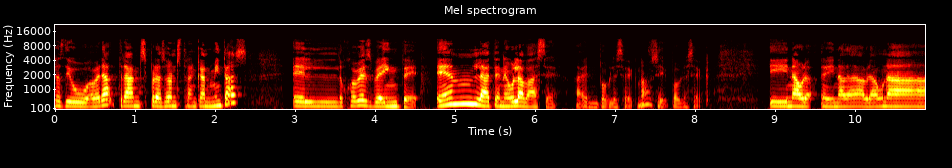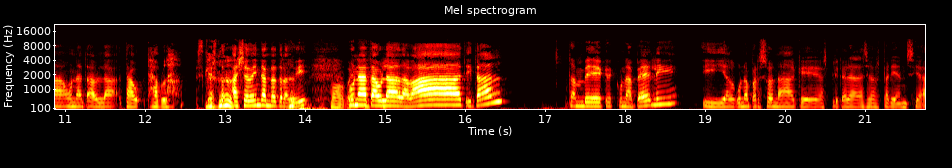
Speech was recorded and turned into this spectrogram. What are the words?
que es diu, a veure, Trans Presons Trencant Mites, el jueves 20, en la Ateneu La Base, en Poble Sec, ¿no? Sí, Poble Sec. Y, nada, y nada, habrá una, una taula... Tau, taula, és que esto, això d'intentar traduir. Molt bé. una taula de debat i tal, també crec que una pel·li i alguna persona que explicarà la seva experiència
